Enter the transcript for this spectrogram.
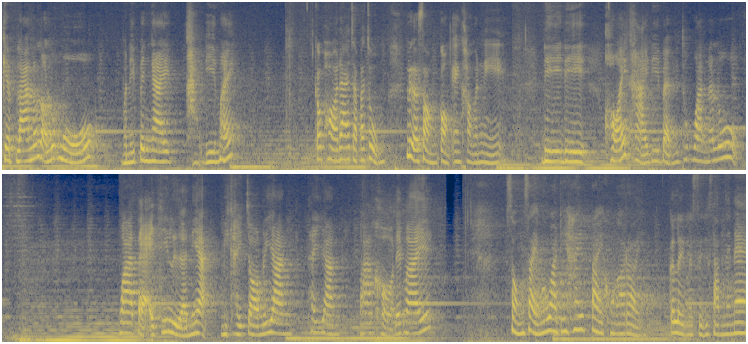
เก็บร้านแล้วเหรอลูกหมู วันนี้เป็นไงขายดีไหม ก็พอได้จ้ะป้าจุ๋มเหลือสองกล่องเองค่ะวันนี้ ดีดีขอให้ขายดีแบบนี้ทุกวันนะลูก ว่าแต่ไอ้ที่เหลือเนี่ย มีใครจองหรือยัง ถ้ายังป้าขอได้ไหม สงสัยเมื่อวานที่ให้ไปคงอร่อย ก็เลยมาซื้อซ้ำแน่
